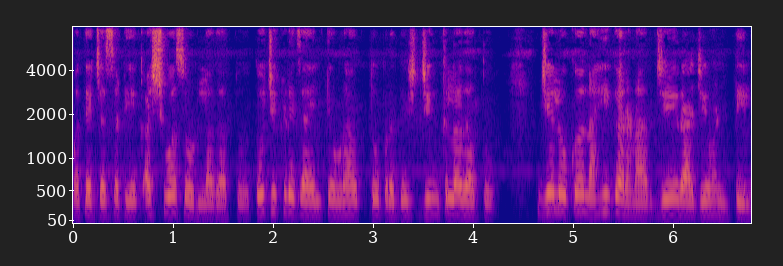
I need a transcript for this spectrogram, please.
मग त्याच्यासाठी एक अश्व सोडला जातो. तो जिकडे जाईल तेवढा तो प्रदेश जिंकला जातो. जे लोक नाही करणार जे राजे म्हणतील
